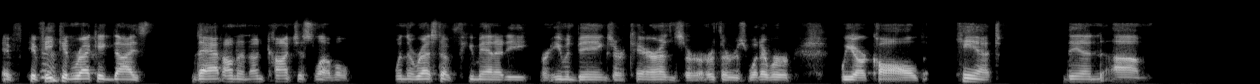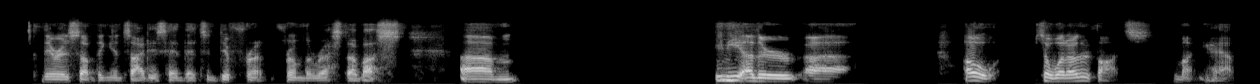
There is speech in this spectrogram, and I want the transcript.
If if yeah. he can recognize that on an unconscious level, when the rest of humanity or human beings or Terrans or Earthers, whatever we are called, can't, then um, there is something inside his head that's different from the rest of us. Um, any hmm. other? Uh, oh, so what other thoughts might you have?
